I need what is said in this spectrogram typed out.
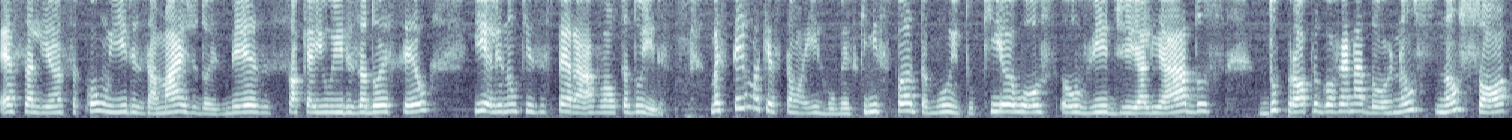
essa aliança com o Íris há mais de dois meses, só que aí o Íris adoeceu e ele não quis esperar a volta do Íris. Mas tem uma questão aí, Rubens, que me espanta muito, que eu ouvi de aliados do próprio governador, não, não só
